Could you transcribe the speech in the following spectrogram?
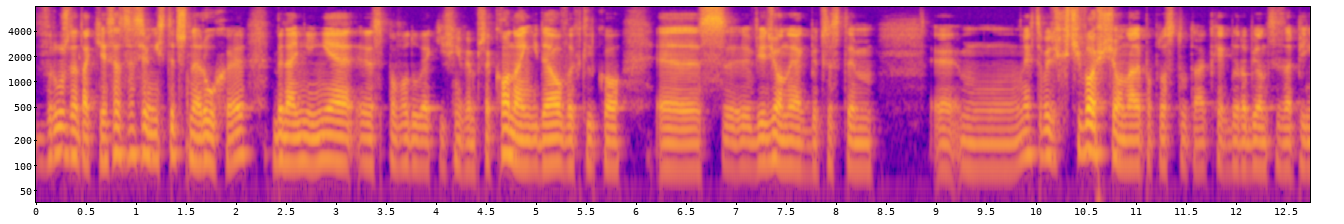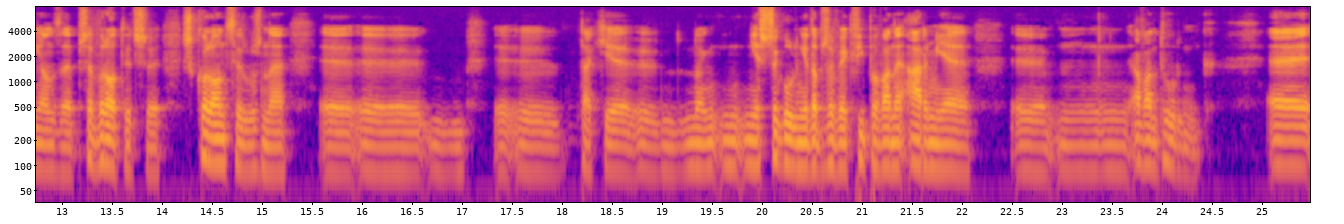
w różne takie secesjonistyczne ruchy, bynajmniej nie z powodu jakichś, nie wiem, przekonań ideowych, tylko wiedziony jakby czystym nie chcę powiedzieć chciwością, no ale po prostu tak jakby robiący za pieniądze przewroty, czy szkolący różne y, y, y, takie no, nieszczególnie dobrze wyekwipowane armie mm, awanturnik. E,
